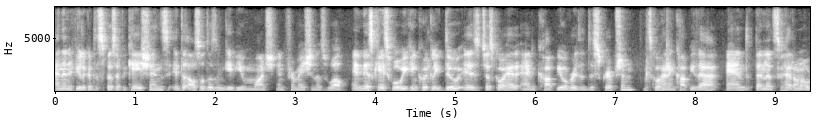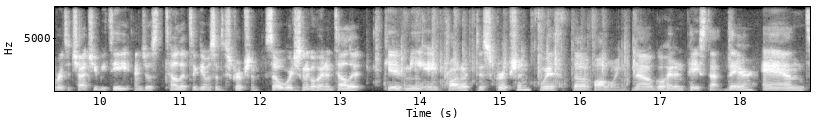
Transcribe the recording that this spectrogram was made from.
And then if you look at the specifications, it also doesn't give you much information as well. In this case, what we can quickly do is just go ahead and copy over the description. Let's go ahead and copy that. And then let's head on over to ChatGPT and just tell it to give us a description. So we're just gonna go ahead and tell it, give me a product description with the following. Now go ahead and paste that there. And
